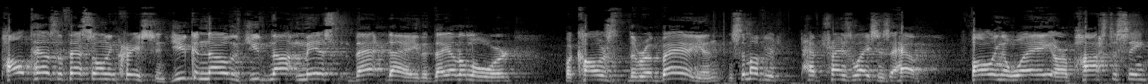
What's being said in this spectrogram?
Paul tells the Thessalonian Christians, you can know that you've not missed that day, the day of the Lord, because the rebellion, and some of you have translations that have falling away or apostasy.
